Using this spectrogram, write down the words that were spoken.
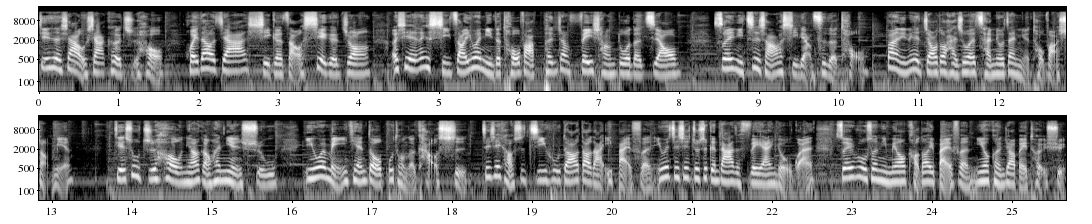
接着下午下课之后。回到家洗个澡卸个妆，而且那个洗澡，因为你的头发喷上非常多的胶，所以你至少要洗两次的头，不然你那个胶都还是会残留在你的头发上面。结束之后，你要赶快念书，因为每一天都有不同的考试，这些考试几乎都要到达一百分，因为这些就是跟大家的飞安有关，所以如果说你没有考到一百分，你有可能就要被退训。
